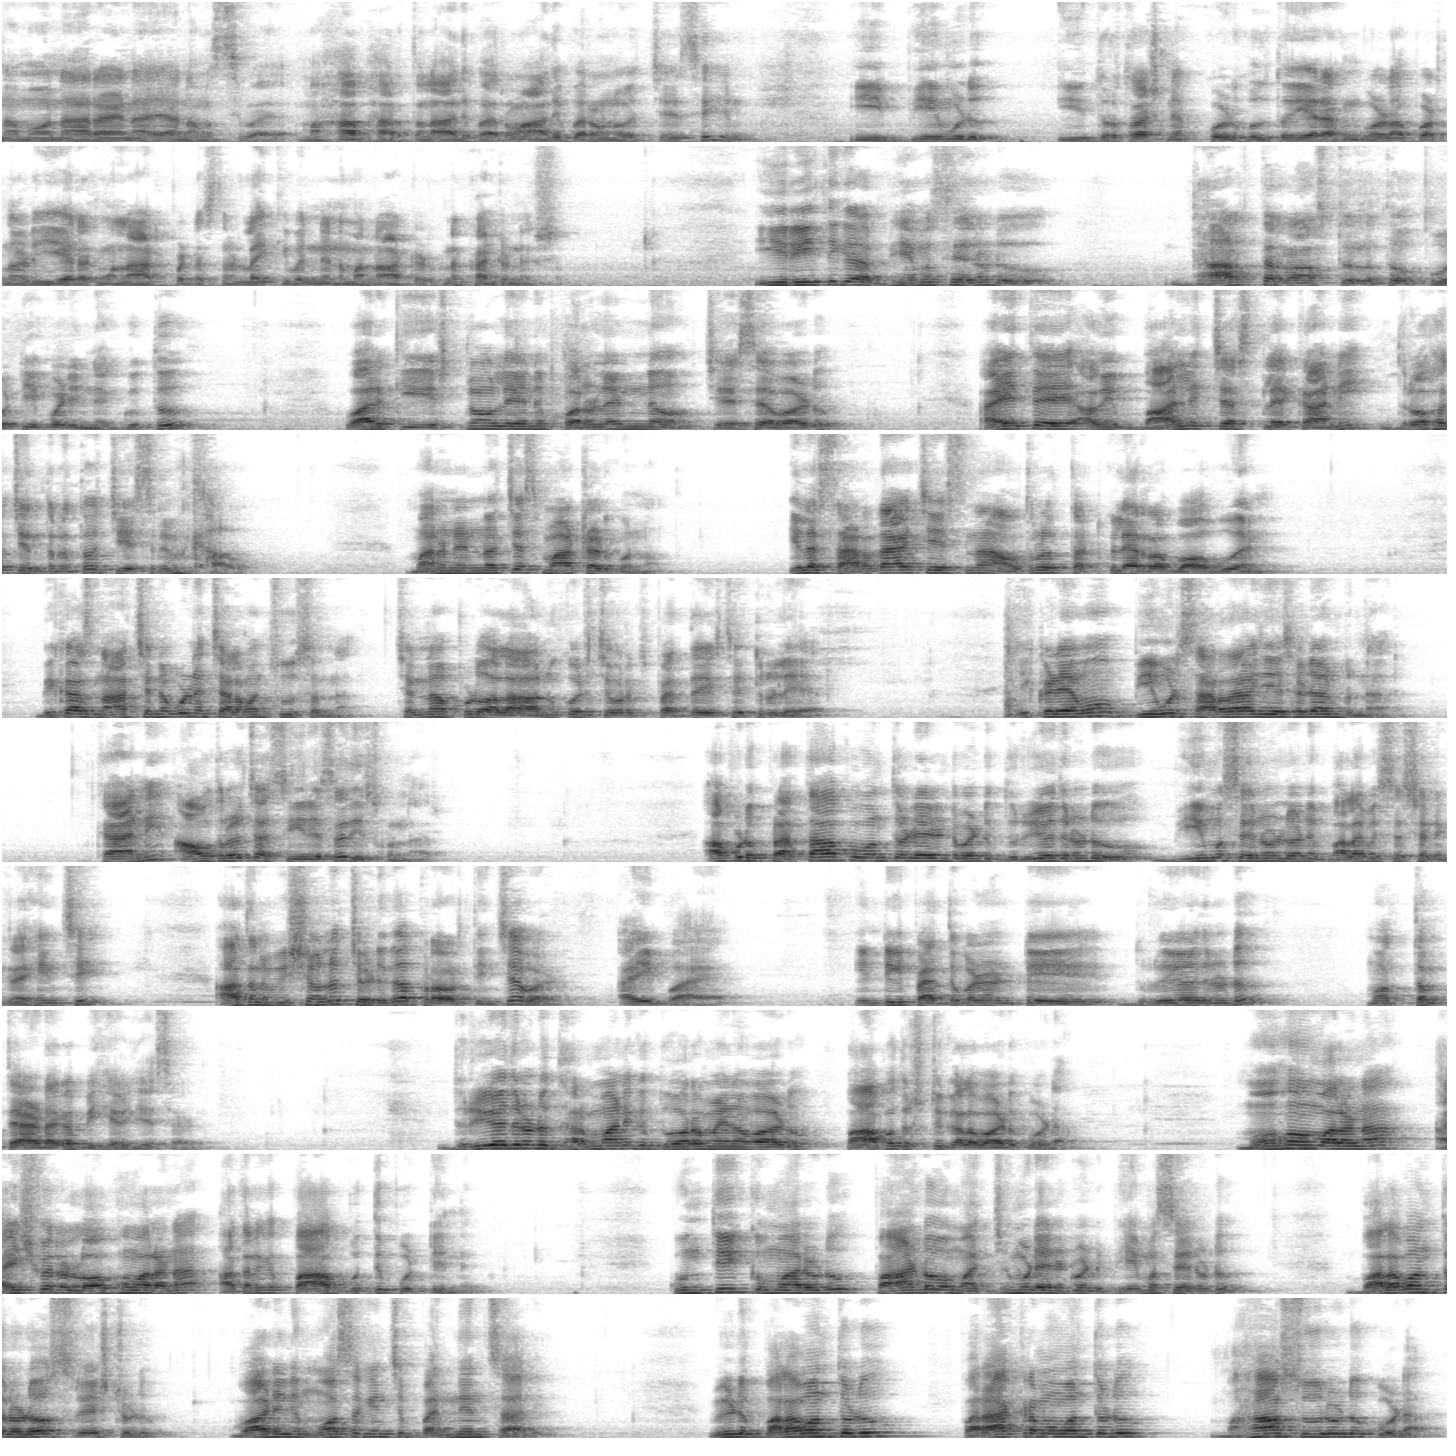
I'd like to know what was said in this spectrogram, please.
నమో నారాయణాయ నమశివాయ. మహాభారతంలో ఆదిపర్వం ఆదిపర్వంలో వచ్చేసి ఈ భీముడు ఈ ధృతరాష్ట్ర కొడుకులతో ఏ రకం గొడవ పడుతున్నాడు ఏ రకం ఆట పట్టేస్తున్నాడు లైక్ ఇవన్నీ నేను మనం ఆటాడుకున్న కంటిన్యూషన్ ఈ రీతిగా భీమసేనుడు ధార్త రాష్ట్రాలతో పోటీపడి నెగ్గుతూ వారికి ఇష్టం లేని పనులెన్నో చేసేవాడు. అయితే అవి బాల్య చేస్తలే కానీ ద్రోహ చింతనతో చేసినవి కావు. మనం నిన్న వచ్చేసి మాట్లాడుకున్నాం. ఇలా సరదాగా చేసిన అవతల తట్టుకోలేరా బాబు అని. బికాజ్ నా చిన్నప్పుడు నేను చాలామంది చూసున్నా చిన్నప్పుడు అలా అనుకొని చివరికి పెద్ద శత్రువులు అయ్యారు. ఇక్కడేమో భీముడు సరదాగా చేశాడు అంటున్నారు. కానీ అవతల చాలా సీరియస్గా తీసుకున్నారు. అప్పుడు ప్రతాపవంతుడైనటువంటి దుర్యోధనుడు భీమసేనుల్లోని బల విశేషాన్ని గ్రహించి అతని విషయంలో చెడుగా ప్రవర్తించేవాడు. అయిపోయా ఇంటికి పెద్దటువంటి దుర్యోధనుడు మొత్తం తేడాగా బిహేవ్ చేశాడు. దుర్యోధనుడు ధర్మానికి దూరమైన వాడు పాపదృష్టి గలవాడు కూడా. మోహం వలన ఐశ్వర్య లోభం వలన అతనికి పాప బుద్ధి పుట్టింది. కుంతి కుమారుడు పాండవ మధ్యముడైనటువంటి భీమసేనుడు బలవంతులలో శ్రేష్ఠుడు. వాడిని మోసగించి బంధించాలి. వీడు బలవంతుడు పరాక్రమవంతుడు మహాసూర్యుడు కూడా.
